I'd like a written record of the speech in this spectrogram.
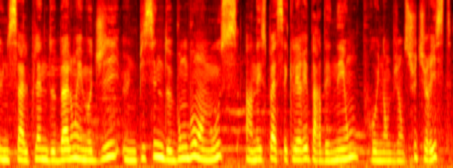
Une salle pleine de ballons emoji, une piscine de bonbons en mousse, un espace éclairé par des néons pour une ambiance futuriste.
